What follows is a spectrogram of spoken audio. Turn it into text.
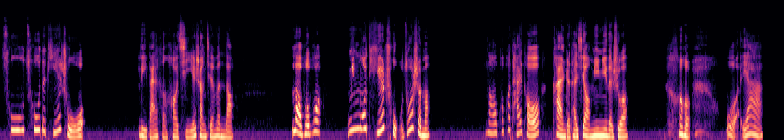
粗粗的铁杵。李白很好奇，上前问道：“老婆婆，您磨铁杵做什么？”老婆婆抬头看着他，笑眯眯地说：“呵呵我呀，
